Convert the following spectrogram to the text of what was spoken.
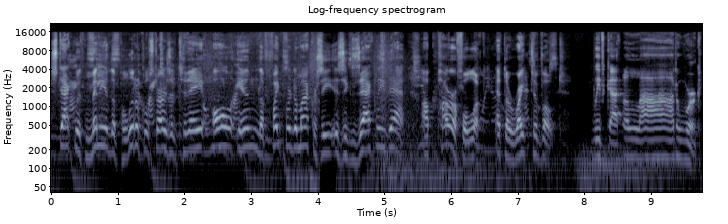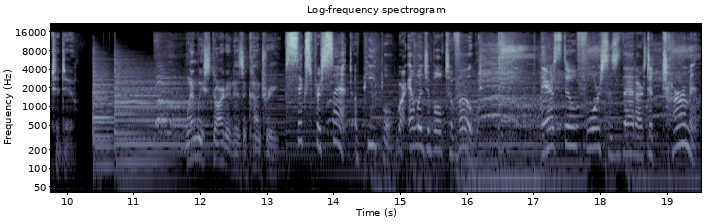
stacked with many of the political stars of today, all in the fight for democracy, is exactly that a powerful look at the right to vote. We've got a lot of work to do. When we started as a country, 6% of people were eligible to vote. There are still forces that are determined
